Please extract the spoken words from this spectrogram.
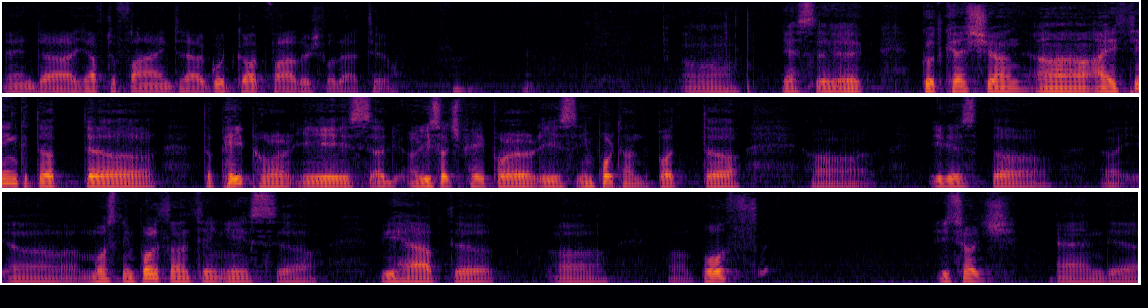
and uh, you have to find uh, good godfathers for that too. Uh, yes, uh, good question. I think that the the paper is a research paper is important, but it is the most important thing is we have the both research and uh,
